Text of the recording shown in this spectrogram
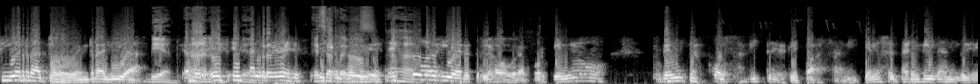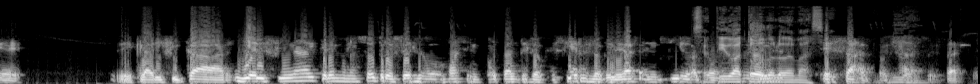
cierra todo, en realidad. Bien. Es, Ah, no, es- es bien. al revés. Es al revés. Es Ajá. todo abierto la obra, porque no, porque hay muchas cosas, viste, que pasan y que no se terminan de, de clarificar. Y el final, queremos nosotros, es lo más importante, es lo que cierra, es lo que le da sentido a Sentido a todo. todo lo demás. Exacto, exacto, exacto.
